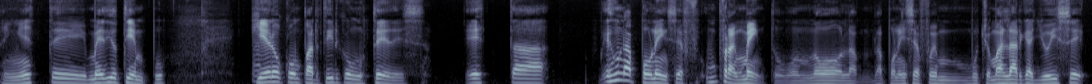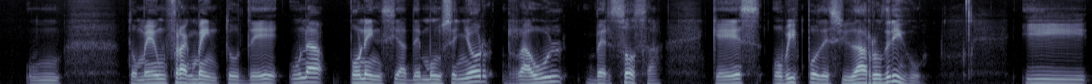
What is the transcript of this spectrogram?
en este medio tiempo, quiero compartir con ustedes esta, es una ponencia, un fragmento, no, la, la ponencia fue mucho más larga, yo hice un, tomé un fragmento de una ponencia de Monseñor Raúl Versosa, que es obispo de Ciudad Rodrigo. Y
